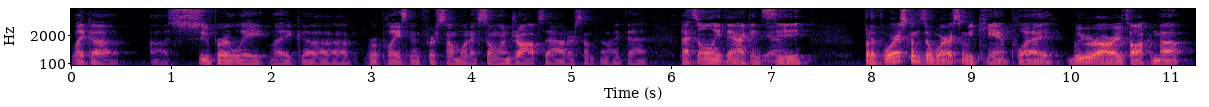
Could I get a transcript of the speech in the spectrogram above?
like a, a super late like uh, replacement for someone if someone drops out or something like that. That's the only thing I can Yeah. see. But if worse comes to worst and we can't play, we were already talking about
